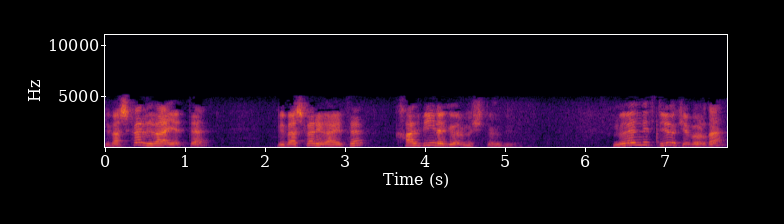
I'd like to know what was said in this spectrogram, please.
bir başka rivayette bir başka rivayette kalbiyle görmüştür diyor. Müellif diyor ki burada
